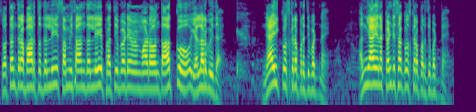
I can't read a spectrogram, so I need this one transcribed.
ಸ್ವತಂತ್ರ ಭಾರತದಲ್ಲಿ, ಸಂವಿಧಾನದಲ್ಲಿ ಪ್ರತಿಭಟನೆ ಮಾಡುವಂಥ ಹಕ್ಕು ಎಲ್ಲರಿಗೂ ಇದೆ. ನ್ಯಾಯಕ್ಕೋಸ್ಕರ ಪ್ರತಿಭಟನೆ. ಅನ್ಯಾಯನ ಖಂಡಿಸೋಕ್ಕೋಸ್ಕರ ಪ್ರತಿಭಟನೆ.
